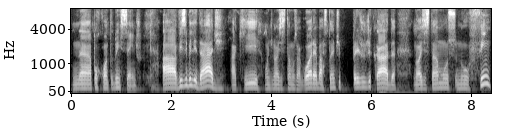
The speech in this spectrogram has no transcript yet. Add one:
na, por conta do incêndio. A visibilidade aqui onde nós estamos agora é bastante prejudicada. Nós estamos no fim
